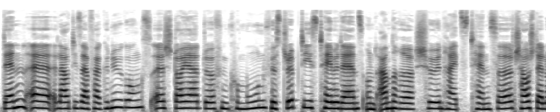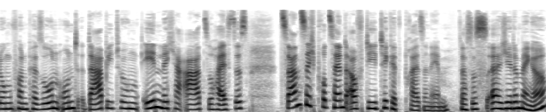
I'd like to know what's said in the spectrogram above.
Denn äh, laut dieser Vergnügungssteuer dürfen Kommunen für Striptease, Table Dance und andere Schönheitstänze, Schaustellungen von Personen und Darbietungen ähnlicher Art, so heißt es, 20 Prozent auf die Ticketpreise nehmen. Das ist äh, jede Menge.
